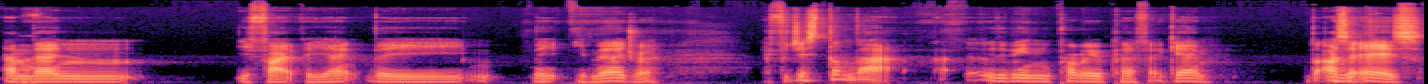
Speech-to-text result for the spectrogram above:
and Right. then you fight the the, the your murderer. If we just done that, it would have been probably a perfect game. But as Hmm. it is,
